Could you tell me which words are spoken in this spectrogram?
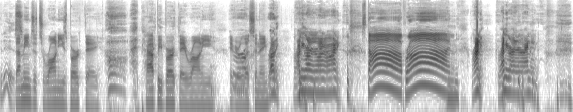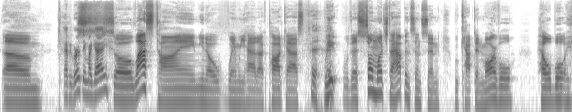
It is. That means it's Ronnie's birthday. Happy birthday, Ronnie! If you're listening. Ronnie, Ronnie, Ronnie, Ronnie, Ronnie, Stop, Ron. Ronnie, Ronnie, Ronnie, Ronnie. Um. Happy birthday, my guy. So last time, you know, when we had a podcast, we there's so much to happen since then. We Captain Marvel, Hellboy,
